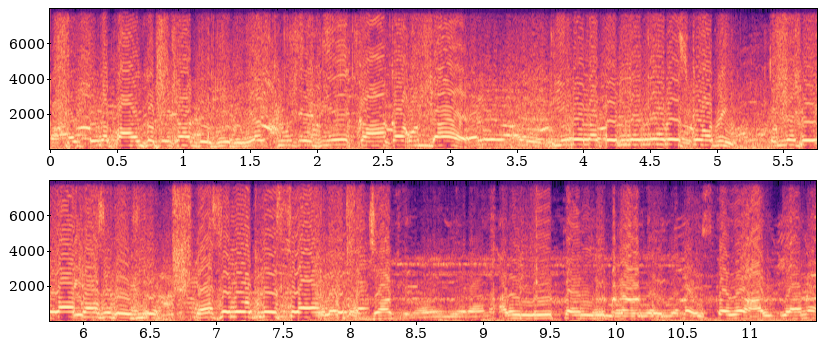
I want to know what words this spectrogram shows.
पाँच सौ पाँच सौ बेकार दे दिए भैया। क्यों दे दिए कहाँ का गुंडा है? तीनों लपेट लेंगे हम इसको अभी। तुमने बेकार पैसे दे दिए। पैसे लो अपने इससे आए। अरे ले पेन ले इसका जो हाल किया ना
